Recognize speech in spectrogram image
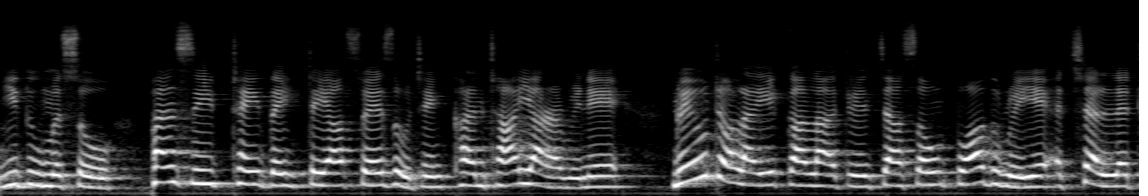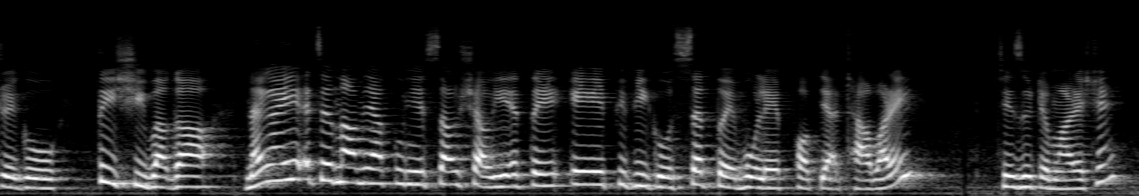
မြည်သူမဆိုဖန်စီထိမ့်သိမ်းတရားစွဲဆိုခြင်းခံထားရတာတွေနဲ့နွေဦးတော်လှန်ရေးကာလအတွင်းကြာဆုံးသွားသူတွေရဲ့အချက်လက်တွေကိုသိရှိပါကနိုင်ငံရေးအကျဉ်းသားများကုညီဆောင်ရှောက်ရေးအသင်း AAPP ကိုဆက်သွယ်ဖို့လည်းဖော်ပြထားပါတယ်။ကျေးဇူးတင်ပါတယ်ရှင်။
